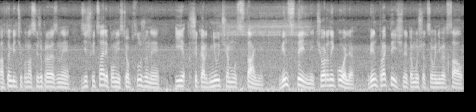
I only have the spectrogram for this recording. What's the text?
Автомобільчик у нас вже привезений зі Швейцарії, повністю обслужений і в шикарнючому стані. Він стильний, чорний колір. Він практичний, тому що це універсал.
